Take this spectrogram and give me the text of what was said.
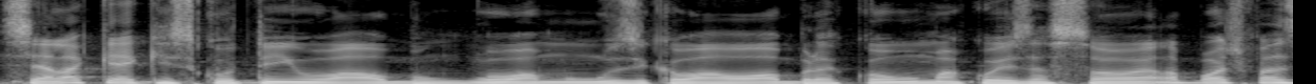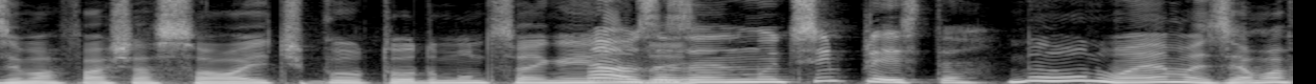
Se ela quer que escutem o álbum, ou a música, ou a obra com uma coisa só, ela pode fazer uma faixa só e, tipo, todo mundo sai ganhando. Não, você tá sendo muito simplista. Não, não é, mas é uma.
